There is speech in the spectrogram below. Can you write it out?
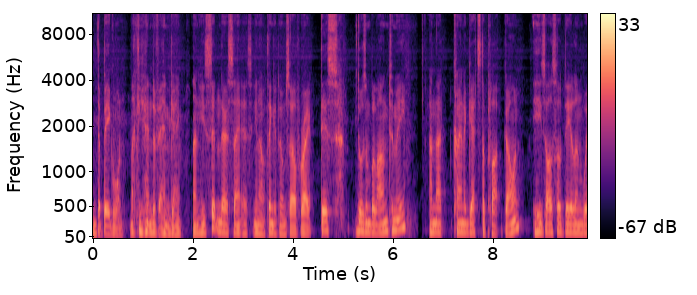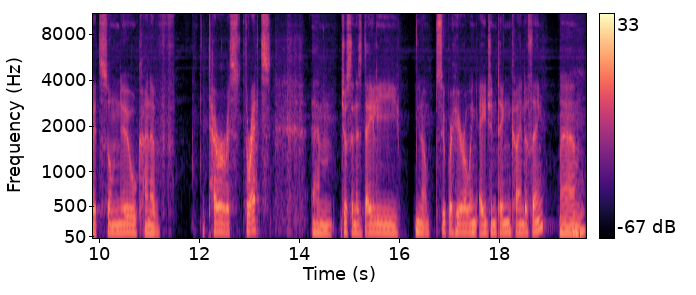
the big one, at the end of Endgame, and he's sitting there saying, you know, thinking to himself, right, this doesn't belong to me, and that kind of gets the plot going. He's also dealing with some new kind of terrorist threats, um, just in his daily, you know, superheroing, agenting kind of thing. Um,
